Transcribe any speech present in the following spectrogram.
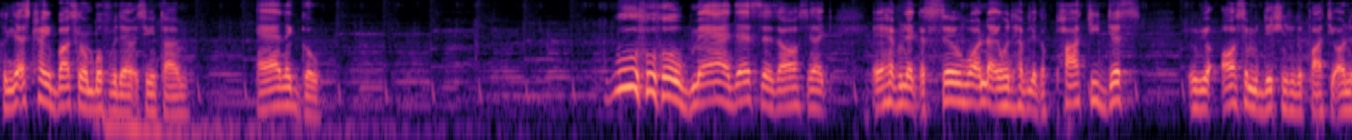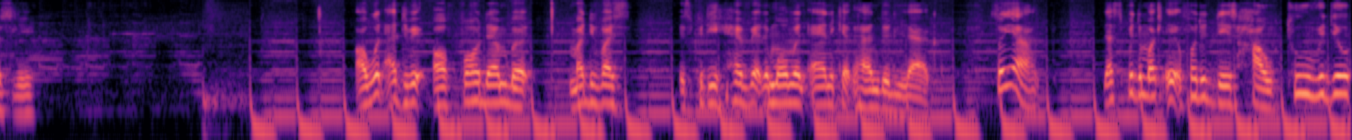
Okay, let's try bouncing on both of them at the same time, and a go. Woohoo, man, this is awesome. Like, having like a silver whatnot, I want to have like a party. This will be an awesome addition to the party, honestly. I would activate all four of them, but my device is pretty heavy at the moment and it can't handle the lag. So yeah, that's pretty much it for today's how-to video.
